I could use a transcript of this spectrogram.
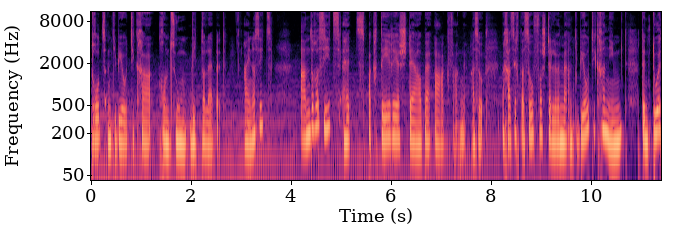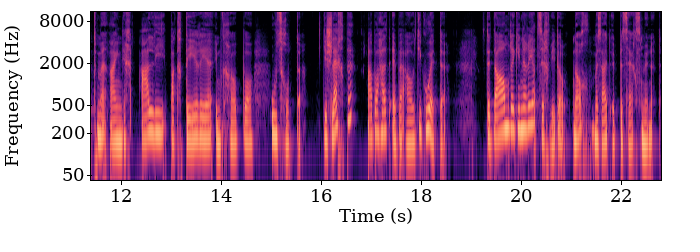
trotz Antibiotikakonsum weiterleben. Einerseits. Andererseits hat das Bakteriensterben angefangen. Also man kann sich das so vorstellen, wenn man Antibiotika nimmt, dann tut man eigentlich alle Bakterien im Körper ausrotten. Die schlechten aber halt eben auch die guten. Der Darm regeneriert sich wieder nach, man sagt, etwa sechs Monaten.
